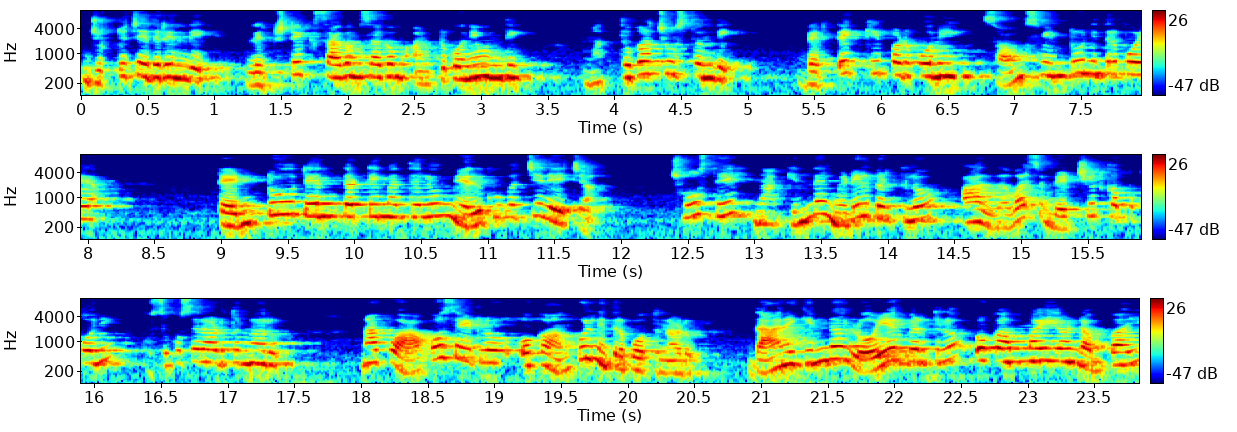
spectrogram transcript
జుట్టు చెదిరింది. లిప్స్టిక్ సగం సగం అంటుకొని ఉంది. మత్తుగా చూస్తుంది. బెర్త్ ఎక్కి పడుకొని సాంగ్స్ వింటూ నిద్రపోయా. టెన్ టు టెన్ థర్టీ మధ్యలో మెలకు వచ్చి లేచా. చూస్తే నా కింద మిడిల్ బెర్త్లో ఆ లవర్స్ బెడ్షీట్ కప్పుకొని కుసకుసలాడుతున్నారు నాకు ఆపోజిట్లో ఒక అంకుల్ నిద్రపోతున్నాడు. దాని కింద లోయర్ బెర్త్లో ఒక అమ్మాయి అండ్ అబ్బాయి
